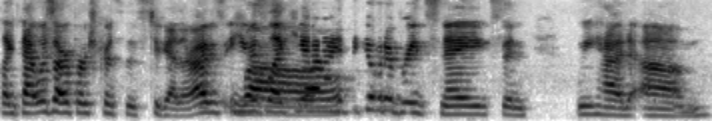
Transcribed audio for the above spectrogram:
Like that was our first Christmas together. I was he wow. was like, Yeah, I think I'm gonna breed snakes. And we had um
